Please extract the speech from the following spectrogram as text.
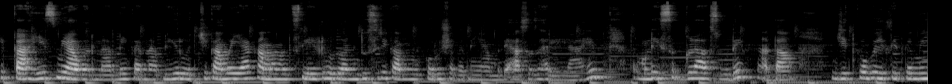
हे काहीच मी आवरणार नाही कारण आपली ही रोजची कामं या कामामध्येच लेट होतो आणि दुसरी कामं मी करू शकत नाही यामध्ये. असं झालेलं आहे. तर मला हे सगळं असू दे. आता जितकं होईल तितकं मी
